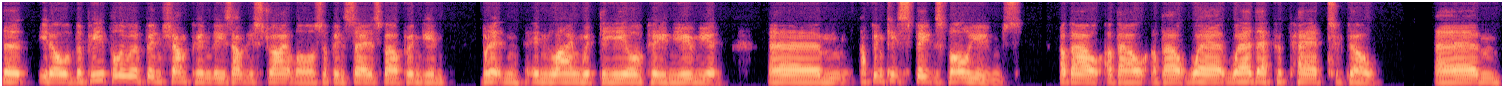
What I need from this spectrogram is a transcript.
that, you know, the people who have been championing these anti-strike laws have been saying it's about bringing Britain in line with the European Union. Um, I think it speaks volumes about about about where where they're prepared to go. Um,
